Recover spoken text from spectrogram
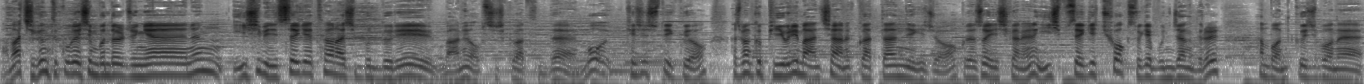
아마 지금 듣고 계신 분들 중에는 21세기에 태어나신 분들이 많이 없으실 것 같은데 뭐 계실 수도 있고요. 하지만 그 비율이 많지 않을 것 같다는 얘기죠. 그래서 이 시간에는 20세기 추억 속의 문장들을 한번 끄집어내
